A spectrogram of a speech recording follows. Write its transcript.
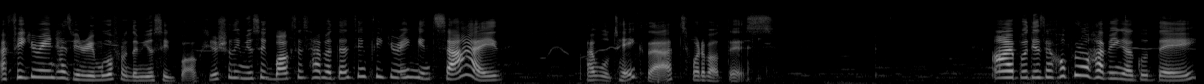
A figurine has been removed from the music box. Usually music boxes have a dancing figurine inside. I will take that. What about this? Hi, Buddhist. I hope you're all having a good day.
